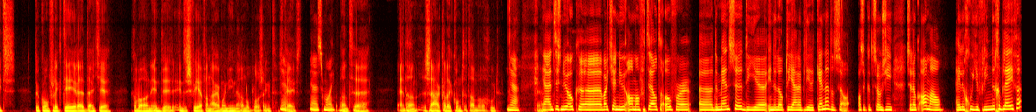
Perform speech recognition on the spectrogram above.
iets te conflicteren, dat je gewoon in de, in de sfeer van harmonie naar een oplossing streeft. ja, dat is mooi. Want en dan zakelijk komt het allemaal wel goed. Ja. Ja. ja, en het is nu ook eh, wat jij nu allemaal vertelt over eh, de mensen die je in de loop der jaren hebt leren kennen. Dat is al, als ik het zo zie, zijn ook allemaal hele goede vrienden gebleven.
